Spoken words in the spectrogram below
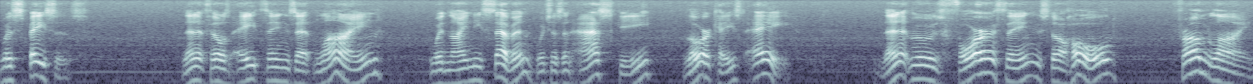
with spaces. Then it fills 8 things at line with 97, which is an ASCII lowercase a. Then it moves four things to hold from line.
